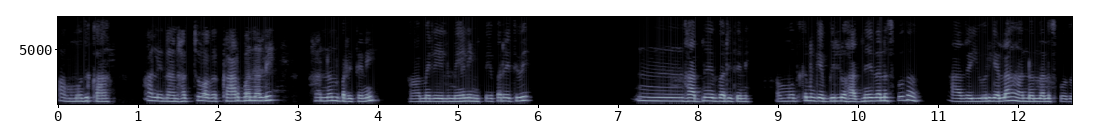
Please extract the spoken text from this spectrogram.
ಆ ಮುದುಕ ಅಲ್ಲಿ ನಾನು ಹಚ್ಚುವಾಗ ಕಾರ್ಬನಲ್ಲಿ ಹನ್ನೊಂದು ಬರಿತೀನಿ. ಆಮೇಲೆ ಇಲ್ಲಿ ಮೇಲಿನ ಪೇಪರ್ ಐತಿವಿ. ಹದಿನೈದು ಬರಿತೀನಿ. ಆ ಮುದುಕನಿಗೆ ಬಿಲ್ಲು ಹದಿನೈದು ಅನ್ನಿಸ್ಬೋದು. ಆದರೆ ಇವರಿಗೆಲ್ಲ ಹನ್ನೊಂದು ಅನ್ನಿಸ್ಬೋದು.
